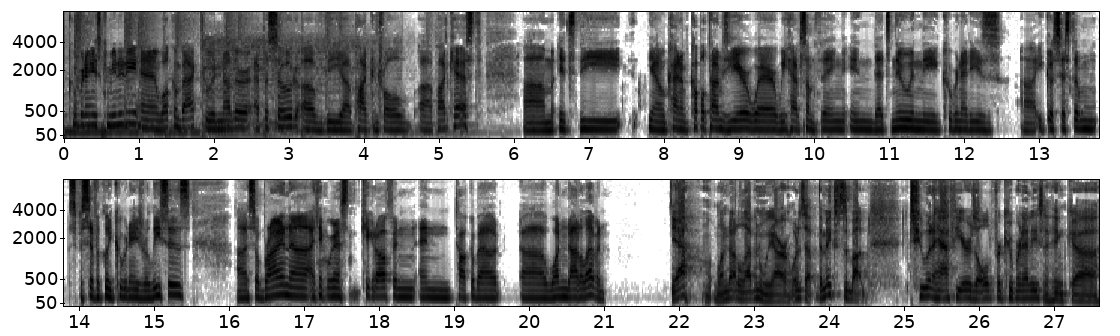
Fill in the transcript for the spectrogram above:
Kubernetes community, and welcome back to another episode of the uh, Pod Control uh, podcast. Um, it's the you know kind of couple times a year where we have something in that's new in the Kubernetes uh, ecosystem, specifically Kubernetes releases. Uh, so, Brian, uh, I think we're going to kick it off and and talk about uh, 1.11. Yeah, 1.11. We are. What is that? That makes us about two and a half years old for Kubernetes. I think uh,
